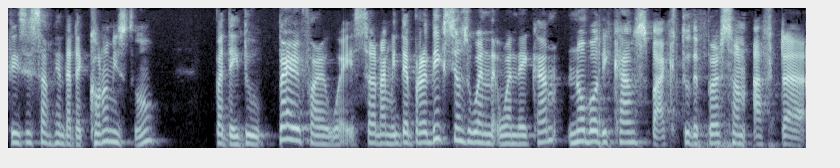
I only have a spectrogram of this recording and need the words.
this is something that economists do, but they do very far away. So I mean, the predictions when when they come, nobody comes back to the person after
